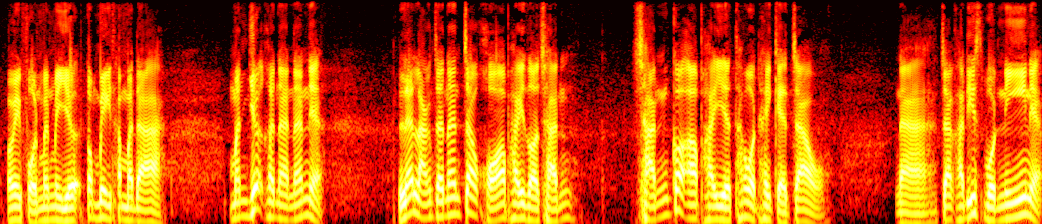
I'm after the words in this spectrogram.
เพราะเมฆฝนมันไม่เยอะต้องเมฆธรรมดา มันเยอะขนาดนั้นเนี่ย และหลังจากนั้นเจ้าขออภัยต่อฉัน ฉันก็อภัยโทษให้แก่เจ้านะจากฮะดิษบทนี้เนี่ย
